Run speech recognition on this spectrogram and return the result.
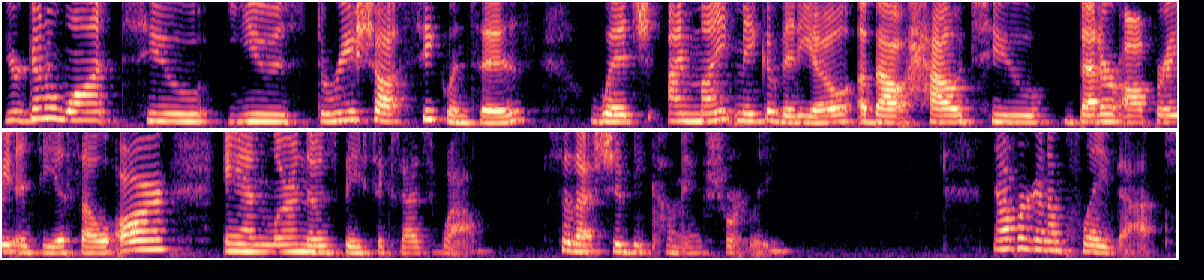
you're going to want to use three shot sequences, which I might make a video about how to better operate a DSLR and learn those basics as well. So that should be coming shortly. Now we're going to play that.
